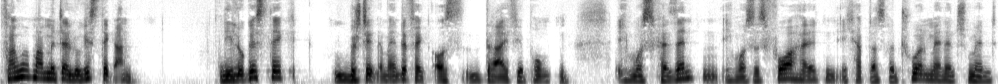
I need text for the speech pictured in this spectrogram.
Fangen wir mal mit der Logistik an. Die Logistik besteht im Endeffekt aus drei, vier Punkten. Ich muss versenden, ich muss es vorhalten, ich habe das Retourenmanagement,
